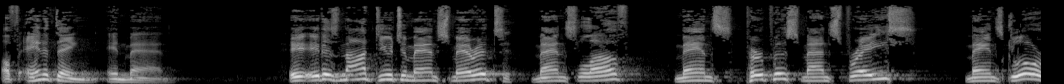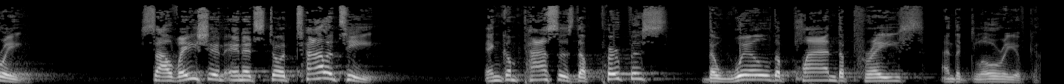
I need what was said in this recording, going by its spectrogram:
of anything in man. It is not due to man's merit, man's love, man's purpose, man's praise, man's glory. Salvation in its totality encompasses the purpose, the will, the plan, the praise, and the glory of God.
